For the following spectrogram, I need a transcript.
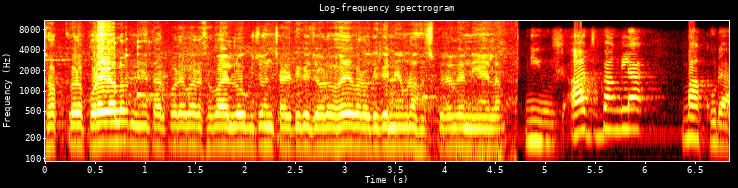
শখ করে ওরা পড়ে গেল, নিয়ে তারপরে এবার সবাই লোকজন চারিদিকে জড়ো হয়ে এবার ওদিকে নিয়ে আমরা হসপিটালে নিয়ে এলাম। নিউজ আজ বাংলা, বাঁকুড়া।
